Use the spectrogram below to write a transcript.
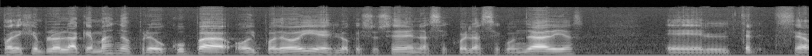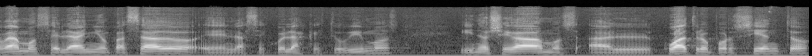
Por ejemplo, la que más nos preocupa hoy por hoy es lo que sucede en las escuelas secundarias. Cerramos el año pasado en las escuelas que estuvimos y no llegábamos al 4%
